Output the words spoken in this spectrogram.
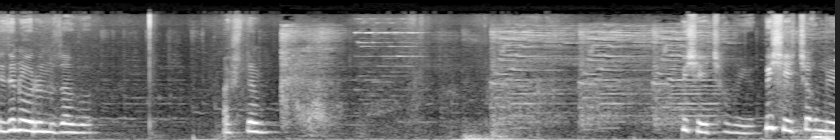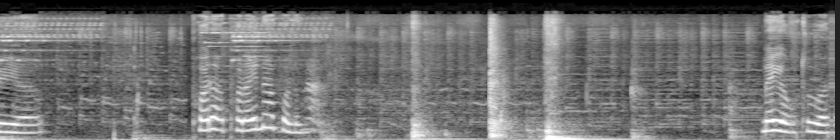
Sizin uğrunuza bu. Açtım. Bir şey çıkmıyor. Bir şey çıkmıyor ya. Para parayı ne yapalım? Mega kutu var.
